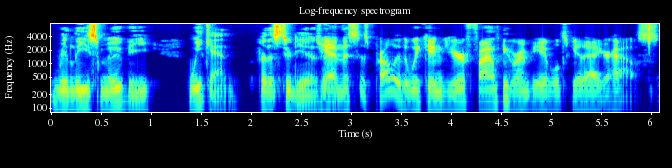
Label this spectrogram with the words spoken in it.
release movie weekend for the studios. yeah, right? and this is probably the weekend you're finally going to be able to get out of your house.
